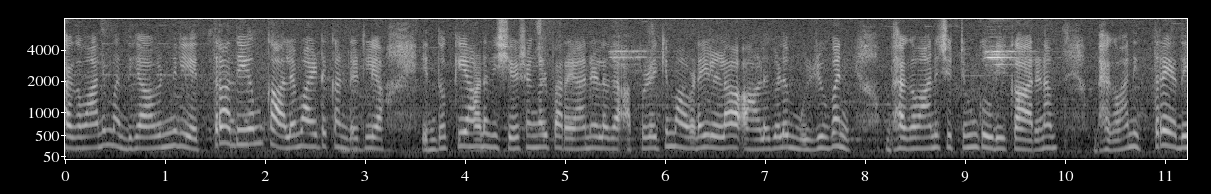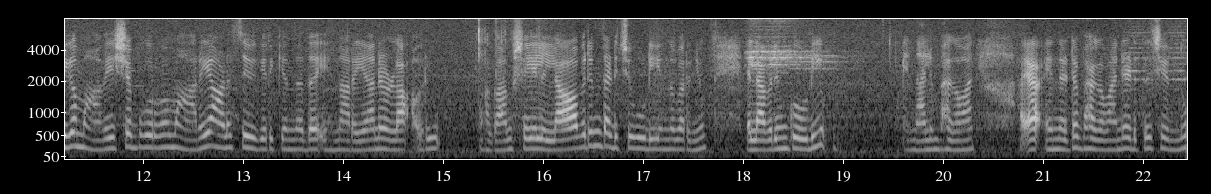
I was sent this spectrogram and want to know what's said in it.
ഭഗവാനും മതിയാവുന്നില്ല എത്ര അധികം കാലമായിട്ട് കണ്ടിട്ടില്ല. എന്തൊക്കെയാണ് വിശേഷങ്ങൾ പറയാനുള്ളത്? അപ്പോഴേക്കും അവിടെയുള്ള ആളുകൾ മുഴുവൻ ഭഗവാന് ചുറ്റും കൂടി. കാരണം ഭഗവാൻ ഇത്രയധികം ആവേശപൂർവം ആരെയാണ് സ്വീകരിക്കുന്നത് എന്നറിയാനുള്ള ഒരു ആകാംക്ഷയിൽ എല്ലാവരും തടിച്ചുകൂടി എന്ന് പറഞ്ഞു. എല്ലാവരും കൂടി. എന്നാലും ഭഗവാൻ എന്നിട്ട് ഭഗവാന്റെ അടുത്ത് ചെന്നു.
